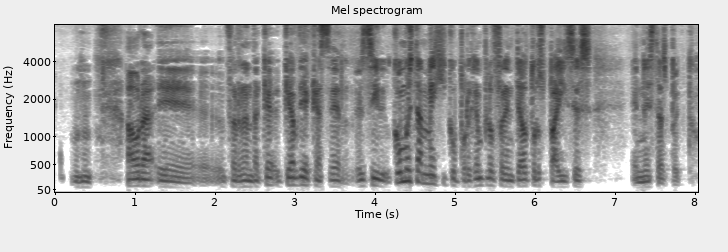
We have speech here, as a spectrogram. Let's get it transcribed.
Ahora, eh, Fernanda, ¿qué, ¿qué, habría que hacer? Es decir, ¿cómo está México, por ejemplo, frente a otros países en este aspecto?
